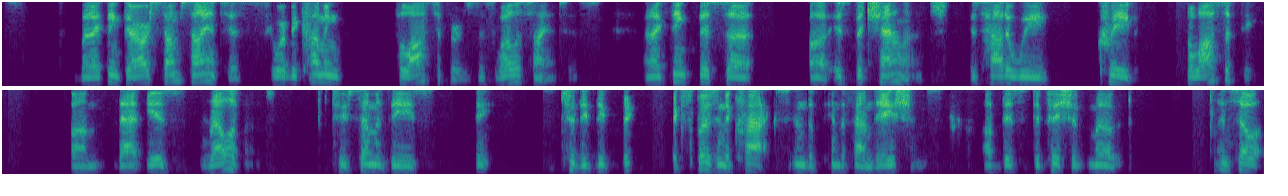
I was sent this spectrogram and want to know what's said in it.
is, but I think there are some scientists who are becoming philosophers as well as scientists, and I think this uh, uh, is the challenge: is how do we create philosophy um, that is relevant to some of these, to the, the, the, exposing the cracks in the in the foundations of this deficient mode. And so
